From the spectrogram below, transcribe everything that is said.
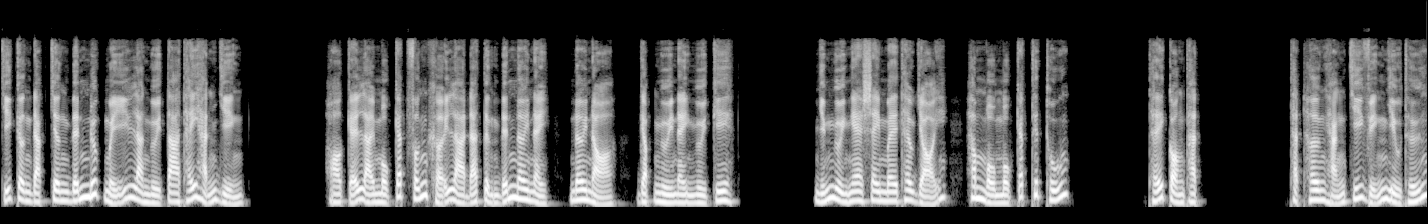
Chỉ cần đặt chân đến nước Mỹ là người ta thấy hãnh diện. Họ kể lại một cách phấn khởi là đã từng đến nơi này, nơi nọ, gặp người này người kia. Những người nghe say mê theo dõi, hâm mộ một cách thích thú. Thế còn Thạch? Thạch hơn hẳn chí viễn nhiều thứ.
